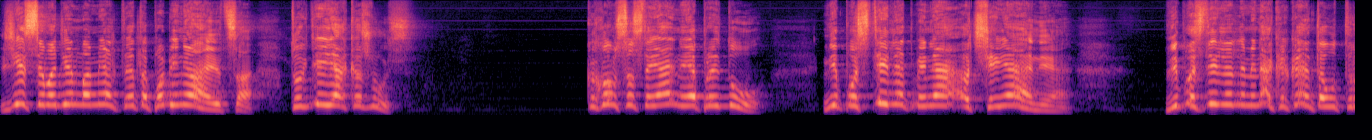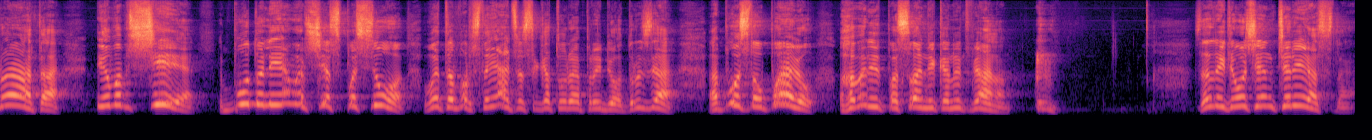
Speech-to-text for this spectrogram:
если в один момент это поменяется, то где я окажусь? В каком состоянии я приду? Не постигнет меня отчаяние, не постигнет на меня какая-то утрата. И вообще, буду ли я вообще спасен в этом обстоятельстве, которое придет? Друзья, апостол Павел говорит посланник Коринфянам. Смотрите, очень интересно.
